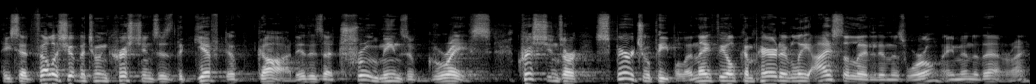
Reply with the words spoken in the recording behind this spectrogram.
He said, Fellowship between Christians is the gift of God. It is a true means of grace. Christians are spiritual people and they feel comparatively isolated in this world. Amen to that, right?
